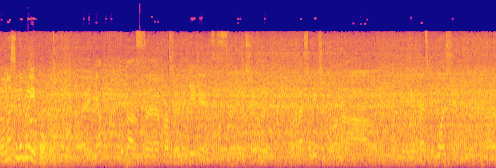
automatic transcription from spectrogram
Давно сюди приїхали? Я тут з е, прошлої неділі, е, ще коли ну, перше віче було на Європейській площі. Е,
